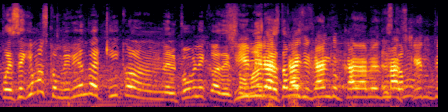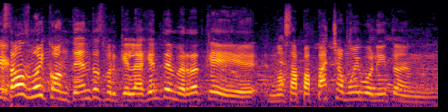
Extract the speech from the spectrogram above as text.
pues seguimos conviviendo aquí con el público de Sí, mira, está llegando cada vez más gente. estamos muy contentos porque la gente en verdad que nos apapacha muy bonito en,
